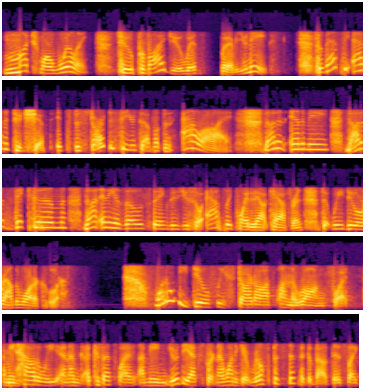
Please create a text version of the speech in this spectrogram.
much more willing to provide you with whatever you need. So that's the attitude shift. It's to start to see yourself as an ally, not an enemy, not a victim, not any of those things, as you so aptly pointed out, Kathryn, that we do around the water cooler. What do we do if we start off on the wrong foot? I mean, how do we? And I'm because that's why I mean you're the expert, and I want to get real specific about this. Like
